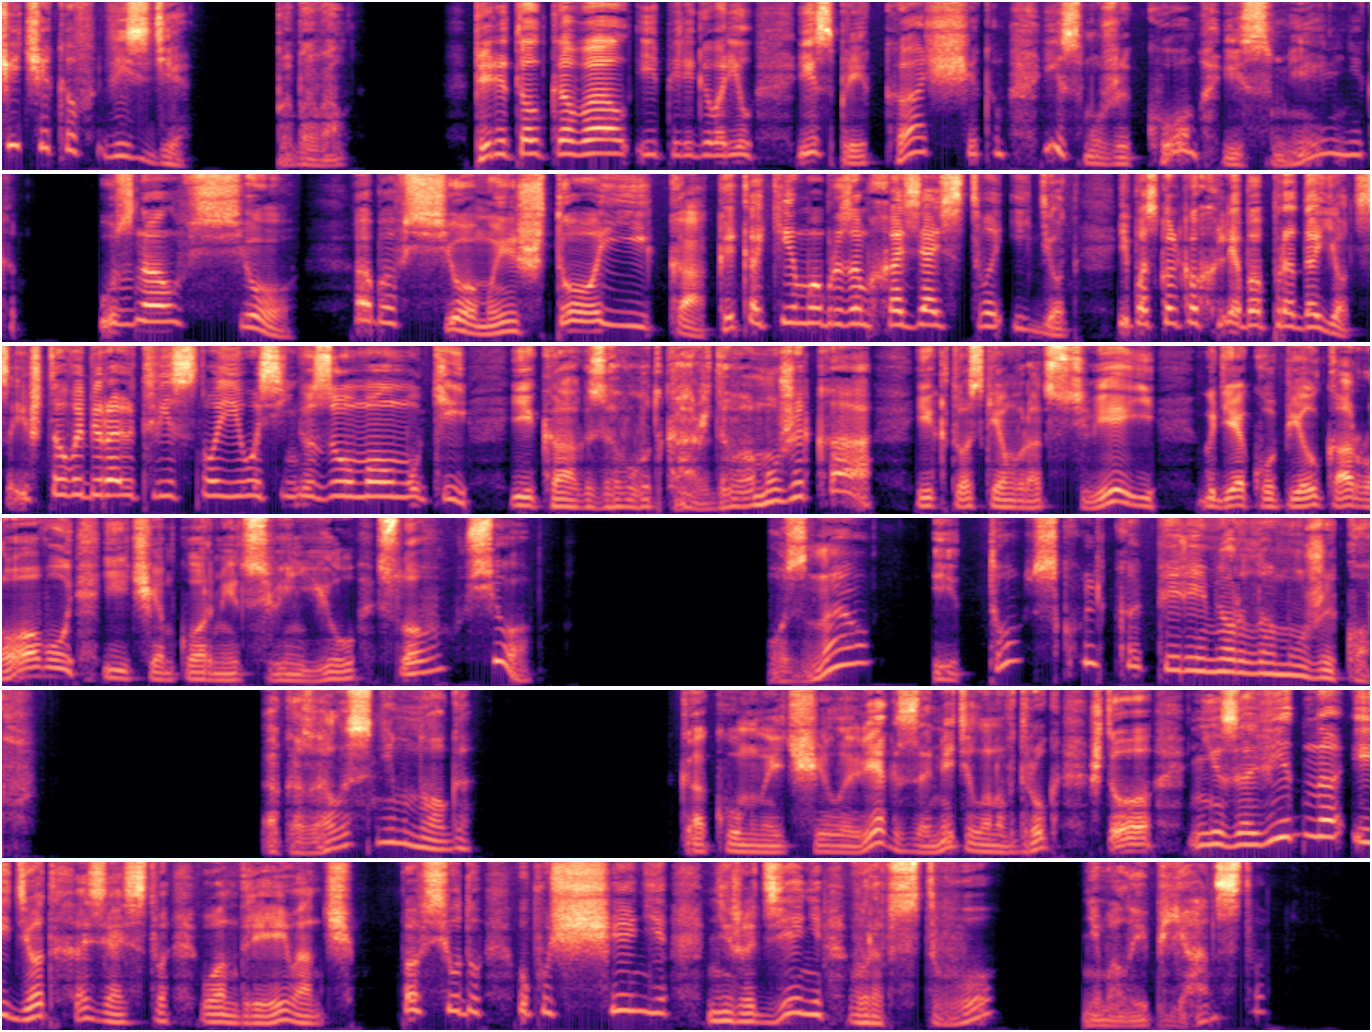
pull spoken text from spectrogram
Чичиков везде побывал. Перетолковал и переговорил и с приказчиком, и с мужиком, и с мельником. Узнал все, обо всем, и что, и как, и каким образом хозяйство идет, и поскольку хлеба продается, и что выбирают весной и осенью за умол муки, и как зовут каждого мужика, и кто с кем в родстве, и где купил корову, и чем кормит свинью, словом, все. Узнал и то, сколько перемерло мужиков. Оказалось немного. Как умный человек, заметил он вдруг, что незавидно идет хозяйство у Андрея Ивановича. Повсюду упущение, нерадение, воровство, немалое пьянство.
